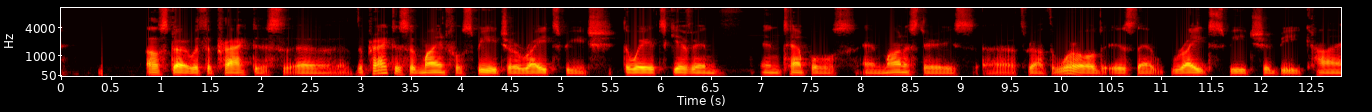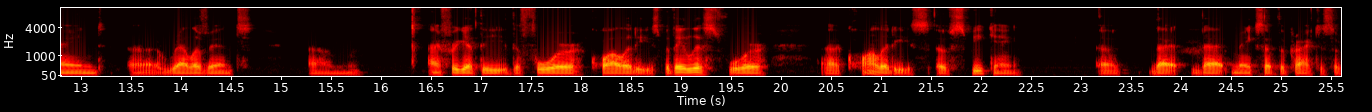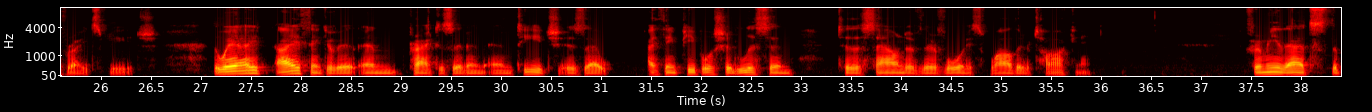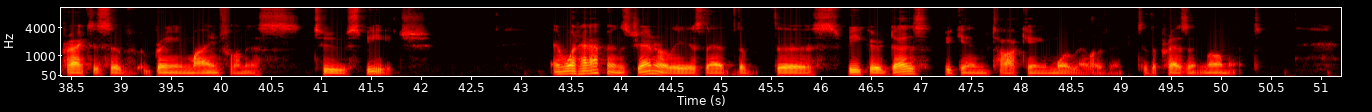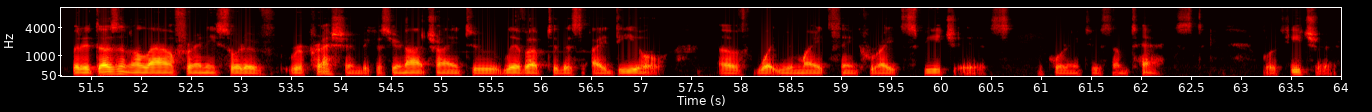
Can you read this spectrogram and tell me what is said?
I'll start with the practice. Uh, the practice of mindful speech or right speech, the way it's given in temples and monasteries uh, throughout the world, is that right speech should be kind, uh, relevant. Um, I forget the, the four qualities, but they list four uh, qualities of speaking uh, that that makes up the practice of right speech. The way I, I think of it and practice it and, and teach is that I think people should listen to the sound of their voice while they're talking. For me, that's the practice of bringing mindfulness to speech. And what happens generally is that the, the speaker does begin talking more relevant to the present moment. But it doesn't allow for any sort of repression because you're not trying to live up to this ideal of what you might think right speech is, according to some text or teacher.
